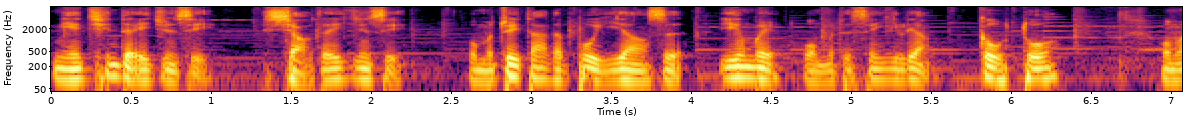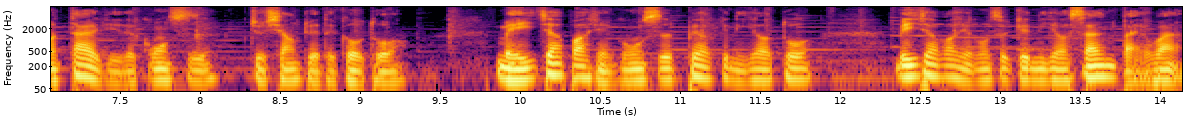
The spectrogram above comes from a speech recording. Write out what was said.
年轻的 agency、小的 agency，我们最大的不一样是，因为我们的生意量够多，我们代理的公司就相对的够多。每一家保险公司不要跟你要多，每一家保险公司跟你要三百万、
